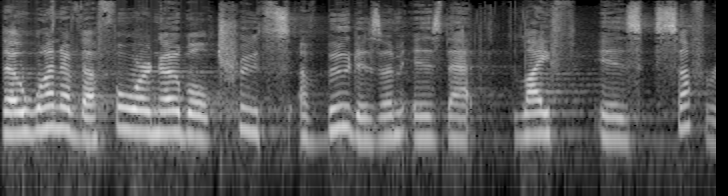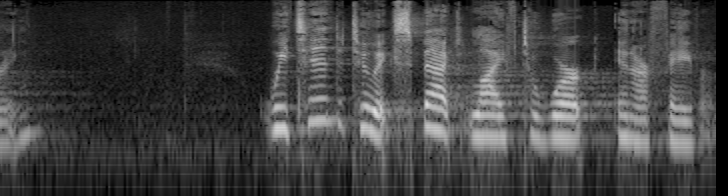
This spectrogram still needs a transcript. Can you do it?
Though one of the four noble truths of Buddhism is that life is suffering, we tend to expect life to work in our favor.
